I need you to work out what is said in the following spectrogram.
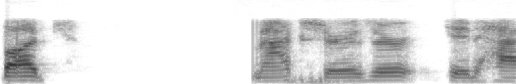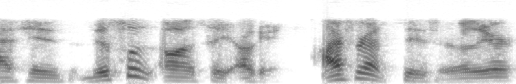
But Max Scherzer did have his. This was honestly okay. I forgot to say this earlier.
